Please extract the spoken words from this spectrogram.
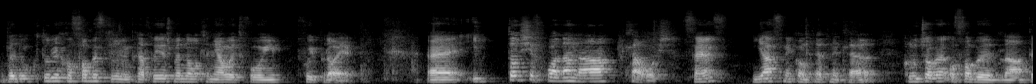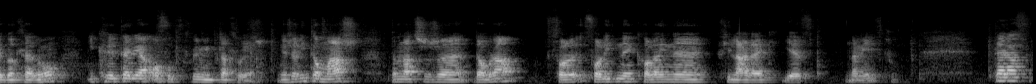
według których osoby, z którymi pracujesz, będą oceniały Twój, twój projekt. E, I to się wkłada na całość. Sens, jasny, konkretny cel, kluczowe osoby dla tego celu i kryteria osób, z którymi pracujesz. Jeżeli to masz, to znaczy, że dobra, sol- solidny kolejny filarek jest na miejscu. Teraz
